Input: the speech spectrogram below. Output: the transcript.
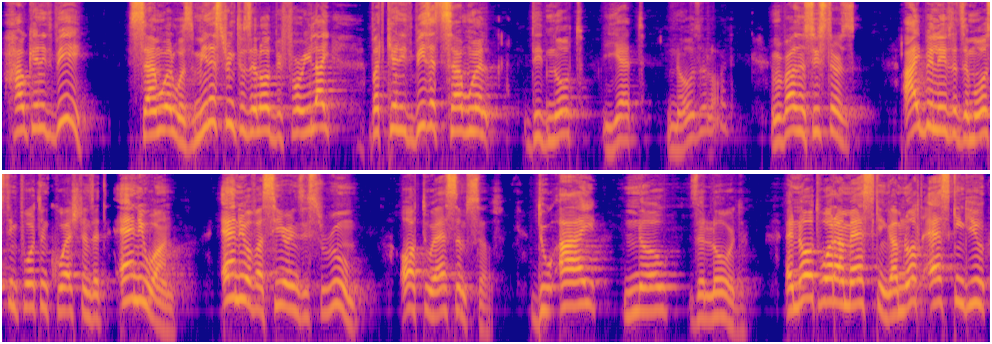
How can it be? Samuel was ministering to the Lord before Eli, but can it be that Samuel did not yet know the Lord? And my brothers and sisters, I believe that the most important question that anyone, any of us here in this room, ought to ask themselves Do I know the Lord? And note what I'm asking. I'm not asking you,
